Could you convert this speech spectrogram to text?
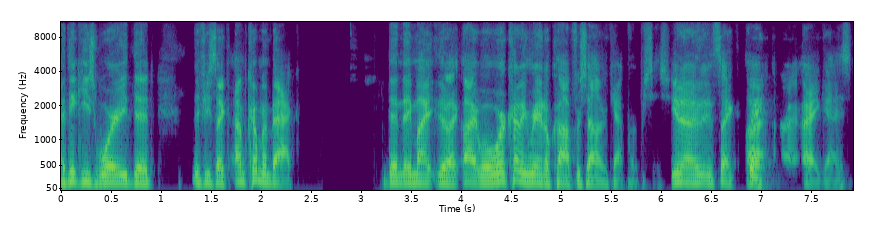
I think he's worried that if he's like, I'm coming back, then they might they're like, all right, well, we're cutting Randall Cobb for salary cap purposes. You know, it's like, all right, right, all right, all right guys.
